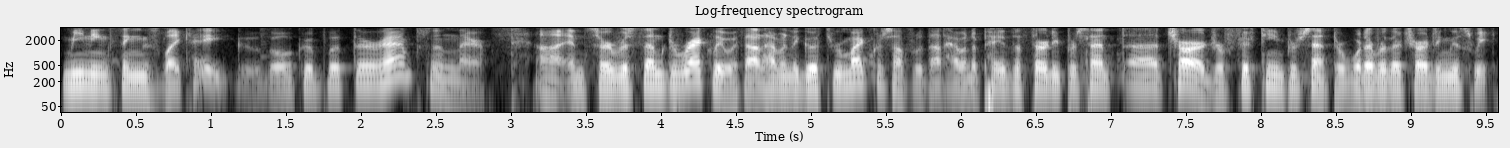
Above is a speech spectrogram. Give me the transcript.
meaning things like, hey, Google could put their apps in there uh, and service them directly without having to go through Microsoft, without having to pay the 30% uh, charge or 15% or whatever they're charging this week.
